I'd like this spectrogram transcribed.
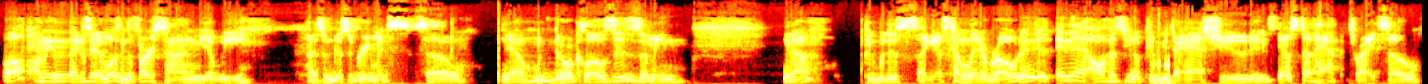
Well, I mean, like I said, it wasn't the first time. Yeah, we had some disagreements. So, you know, when the door closes, I mean, you know, people just, I guess, kind of let it roll. And in that office, you know, people get their ass chewed and, you know, stuff happens, right? So,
